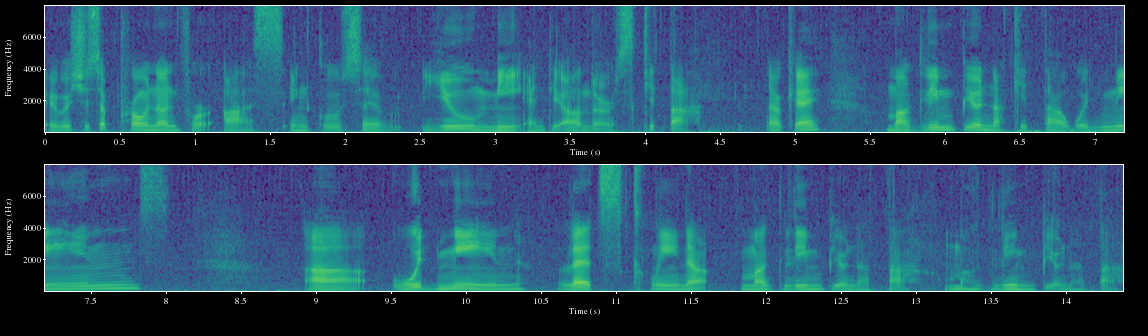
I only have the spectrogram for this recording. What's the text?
which is a pronoun for us, inclusive you, me, and the others. Kita. Okay? Maglimpyo na kita would means uh, would mean let's clean up. Maglimpyo na ta. Maglimpyo na ta.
